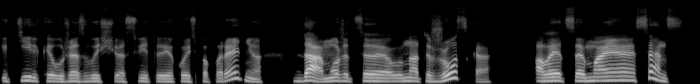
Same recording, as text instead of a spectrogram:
і тільки вже з вищою освітою якоюсь попередньою, да, може це лунати жорстко, але це має сенс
